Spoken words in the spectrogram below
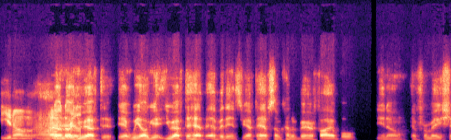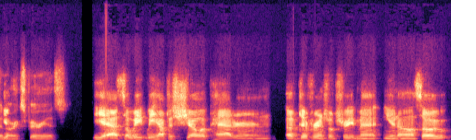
you know. How no, no, really... you have to. Yeah, we all get. You have to have evidence. You have to have some kind of verifiable, you know, information yeah. or experience. Yeah, so we, we have to show a pattern of differential treatment, you know. So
